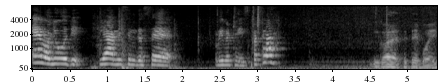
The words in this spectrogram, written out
Evo ljudi, ja mislim da se livača ispekla. Gledajte te boje.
